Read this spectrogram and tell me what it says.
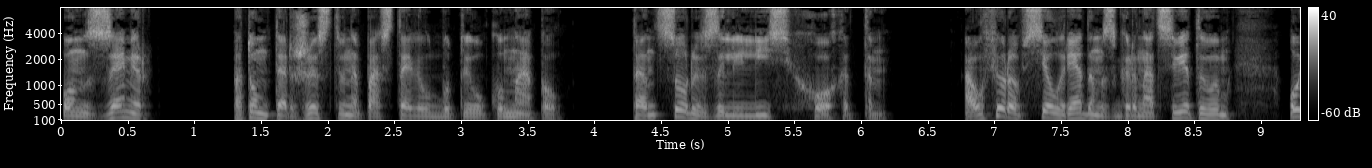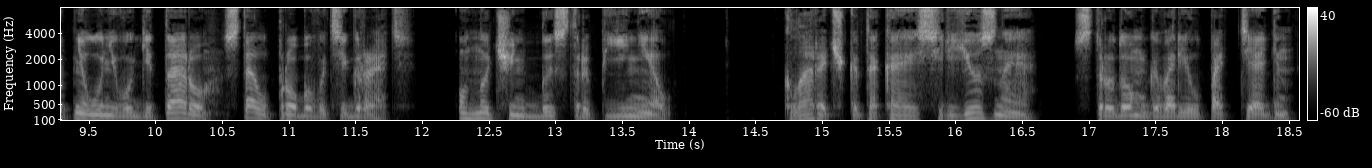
он замер, потом торжественно поставил бутылку на пол. Танцоры залились хохотом. Алферов сел рядом с Горноцветовым, отнял у него гитару, стал пробовать играть. Он очень быстро пьянел. «Кларочка такая серьезная», — с трудом говорил Подтягин.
